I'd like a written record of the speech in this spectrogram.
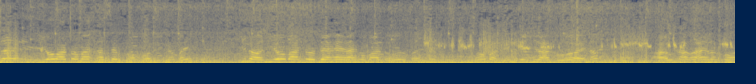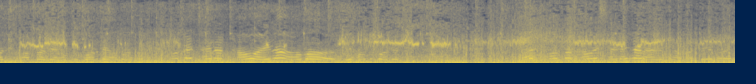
चाहिँ यो बाटोमा खासै गर्दैनौँ है किनभने यो बाटो देखाइरहेको बाटो हो तपाईँहरूले पनि देखिरहेको हो होइन? हल्का भएर कति कता देखाउनु पर्ने अब। कतै छैन ठाउँ होइन? अब देखाउनु पर्ने कता ठाउँै छैन क्या राम्रोसँग त्यही भएर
